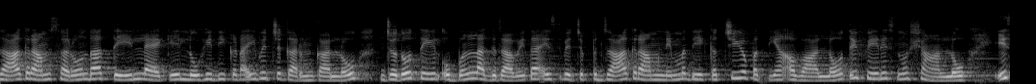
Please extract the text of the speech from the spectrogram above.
ਗ੍ਰਾਮ ਸਰੋਂ ਦਾ ਤੇਲ ਲੈ ਕੇ ਲੋਹੇ ਦੀ ਕੜਾਈ ਵਿੱਚ ਗਰਮ ਕਰ ਲਓ। ਜਦੋਂ ਤੇਲ ਉਬਲਣ ਲੱਗ ਜਾਵੇ ਤਾਂ ਇਸ ਵਿੱਚ 50 ਗ੍ਰਾਮ ਨਿੰਮ ਦੇ ਕੱਚੀਆਂ ਪੱਤੀਆਂ ਉਬਾਲ ਲਓ ਤੇ ਫਿਰ ਇਸ ਨੂੰ ਛਾਣ ਲਓ। ਇਸ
